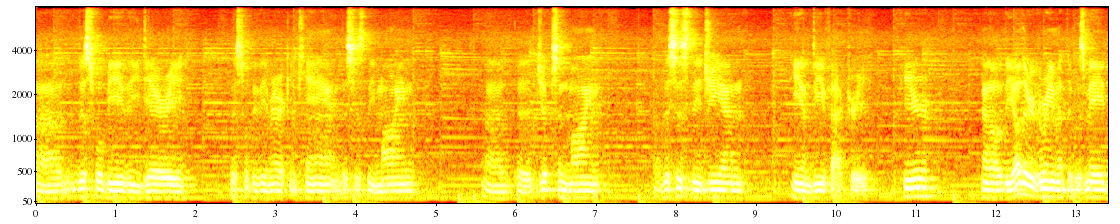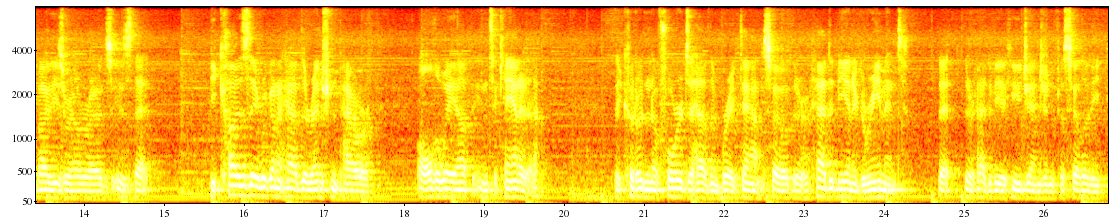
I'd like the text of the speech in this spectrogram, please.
Uh, this will be the dairy. This will be the American can. This is the mine, uh, the gypsum mine. this is the GM EMD factory here. Now, the other agreement that was made by these railroads is that because they were going to have their engine power all the way up into Canada, they couldn't afford to have them break down. So there had to be an agreement that there had to be a huge engine facility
